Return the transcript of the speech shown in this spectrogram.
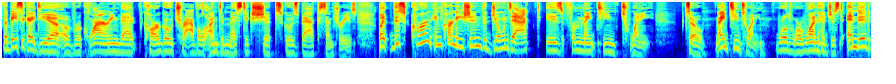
The basic idea of requiring that cargo travel on domestic ships goes back centuries. But this current incarnation, the Jones Act, is from 1920. So, 1920, World War I had just ended.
